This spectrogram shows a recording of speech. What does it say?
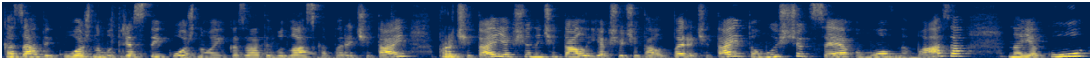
казати кожному, трясти кожного і казати, будь ласка, перечитай, прочитай, якщо не читав, якщо читав, перечитай, тому що це умовна база, на яку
